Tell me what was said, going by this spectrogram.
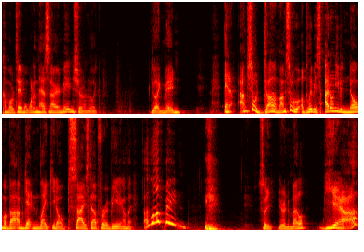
come over to the table. One of them has an Iron Maiden shirt on. They're like, "You like Maiden?" And I'm so dumb. I'm so oblivious. I don't even know about. I'm getting like you know sized up for a beating. I'm like, I love Maiden. so you're into metal? Yeah.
